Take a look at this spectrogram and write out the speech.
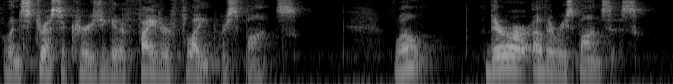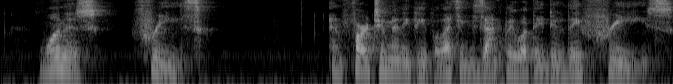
when stress occurs, you get a fight or flight response. Well, there are other responses. One is freeze. And far too many people, that's exactly what they do. They freeze.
